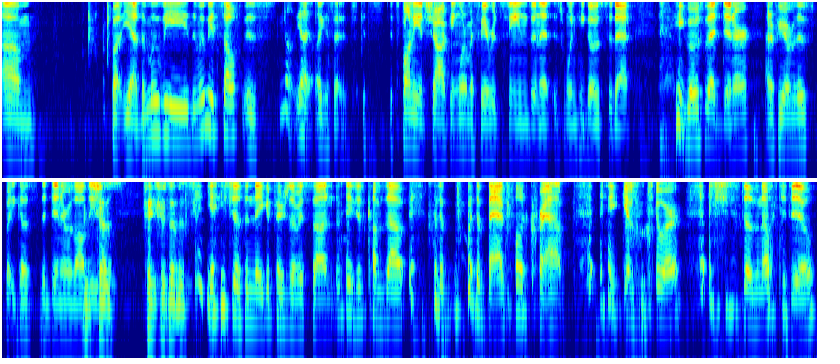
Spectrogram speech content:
Um, but yeah, the movie the movie itself is no yeah like I said it's it's it's funny it's shocking. One of my favorite scenes in it is when he goes to that he goes to that dinner. I don't know if you remember this, but he goes to the dinner with all It these shows pictures of his. yeah, he shows the naked pictures of his son, and he just comes out with a with a bag full of crap, and he gives it to her, and she just doesn't know what to do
